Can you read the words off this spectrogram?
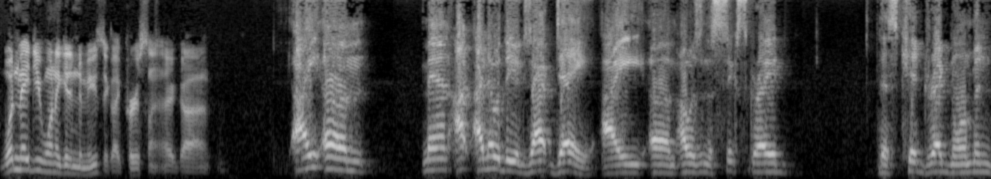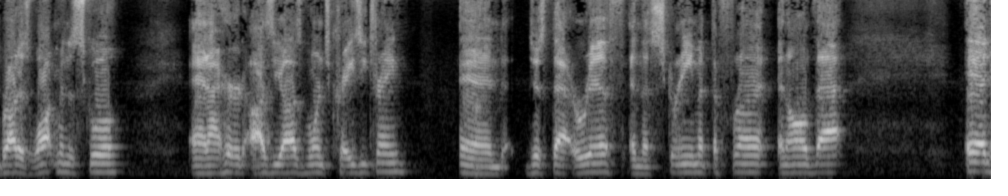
What made you want to get into music, like personally? Like, uh, I um, man, I, I know the exact day. I um, I was in the sixth grade. This kid Greg Norman brought his Walkman to school, and I heard Ozzy Osbourne's "Crazy Train," and just that riff and the scream at the front and all of that. And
